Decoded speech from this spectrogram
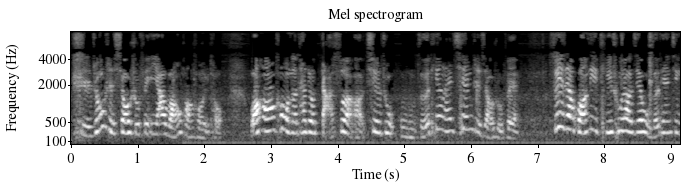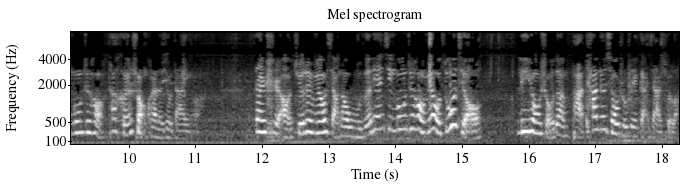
始终是萧淑妃压王皇后一头。王皇后呢，她就打算啊，借助武则天来牵制萧淑妃。所以在皇帝提出要接武则天进宫之后，她很爽快的就答应了。但是啊，绝对没有想到武则天进宫之后没有多久，利用手段把她跟萧淑妃赶下去了。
